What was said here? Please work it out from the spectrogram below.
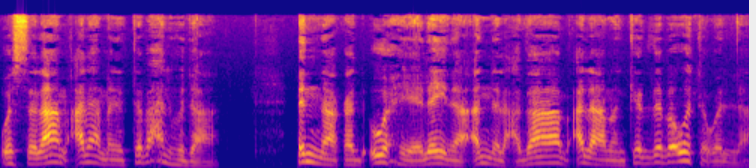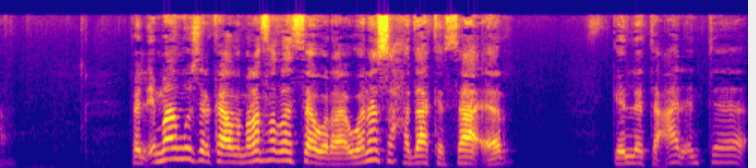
والسلام على من اتبع الهدى. إنا قد أوحي إلينا أن العذاب على من كذب وتولى. فالإمام موسى الكاظم رفض الثورة ونصح ذاك الثائر قال له تعال أنت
